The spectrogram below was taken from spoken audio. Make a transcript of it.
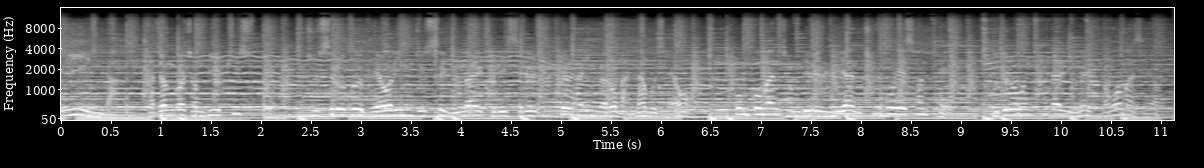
1위입니다. 자전거 정비 필수품 주스루브 베어링 주스 윤활 그리스를 특별 할인가로 만나보세요. 꼼꼼한 정비를 위한 최고의 선택 부드러운 페달링을 경험하세요.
